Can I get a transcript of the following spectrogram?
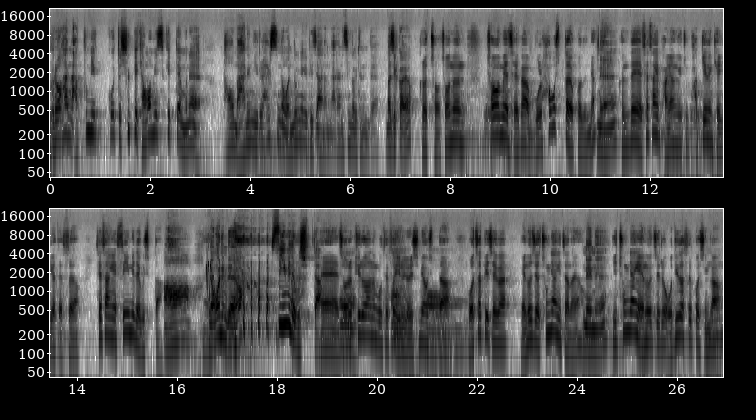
그러한 아픔이 있고 또 실패 경험이 있었기 때문에 더 많은 일을 할 수 있는 원동력이 되지 않았나라는 생각이 드는데 맞을까요? 그렇죠. 저는 처음에 제가 뭘 하고 싶다였거든요. 네. 근데 세상의 방향이 좀 바뀌는 계기가 됐어요. 세상에 쓰임이 되고 싶다. 아 명언인데요. 쓰임이 되고 싶다. 네, 저를 어. 필요하는 곳에서 일을 열심히 하고 싶다. 어차피 제가 에너지가 총량이잖아요. 네네. 이 총량의 에너지를 어디다 쓸 것인가?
